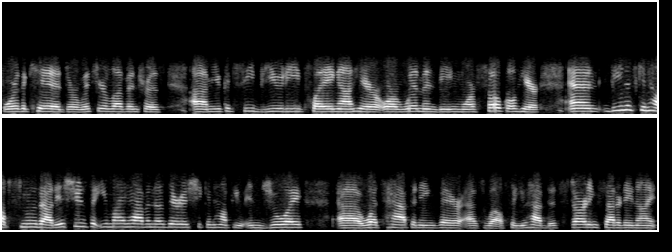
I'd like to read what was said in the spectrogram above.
for the kids or with your love interest. Um, you could see beauty playing out here or women being more focal here. And Venus can help smooth out issues that you might have in those areas. She can help you enjoy uh, what's happening there as well. So you have this starting Saturday night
